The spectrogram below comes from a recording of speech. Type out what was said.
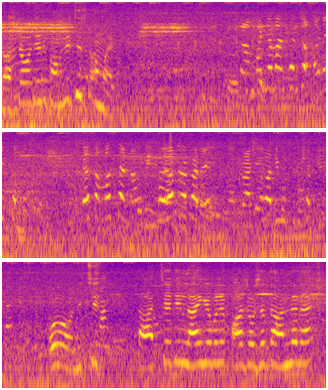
राष्ट्रवादी आणि काँग्रेसचीच कामं आहेत. सामान्य माणसांच्या अनेक समस्या आहेत. त्या समस्यांना खऱ्या प्रकारे राष्ट्रवादी उचलू शकेल का? हो निश्चित. तर आजचे दिन लाएंगे बोले पाच वर्षात आणले नाही.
